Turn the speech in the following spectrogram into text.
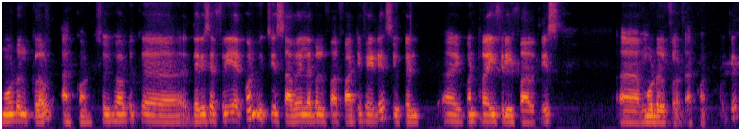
Moodle Cloud account. So you have to uh, there is a free account which is available for 45 days. You can uh, you can try free for this uh, Cloud account. Okay.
